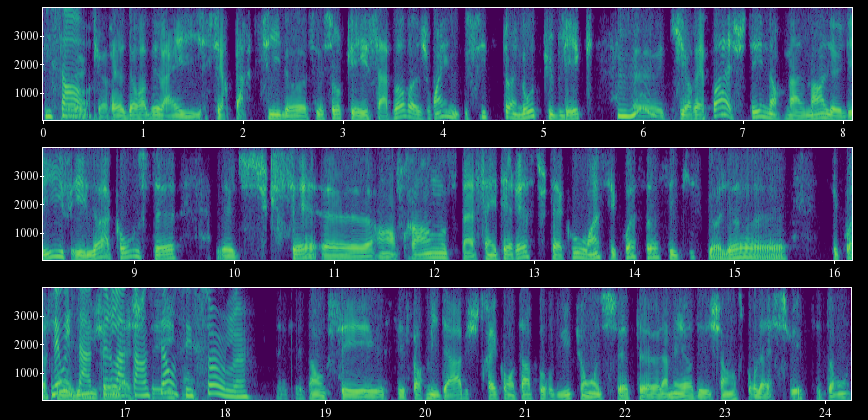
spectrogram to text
il sort. Euh, ben, il s'est reparti là. C'est sûr que ça va rejoindre aussi tout un autre public mhm. euh, qui n'aurait pas acheté normalement le livre. Et là, à cause de, du succès en France, ben, s'intéresse tout à coup. Hein, c'est quoi ça? C'est qui ce gars-là? C'est quoi ça Oui, ça attire l'attention, c'est sûr là. Donc, c'est formidable. Je suis très content pour lui, puis on souhaite la meilleure des chances pour la suite. Donc,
